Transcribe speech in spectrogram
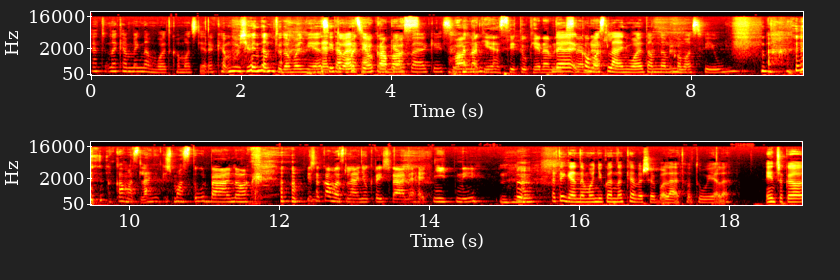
Hát nekem még nem volt kamasz gyerekem, úgyhogy nem tudom, hogy milyen De szituációkra kell felkészülni. Vannak ilyen szituk, én emlékszem. De kamasz lány voltam, nem kamasz fiú. A kamasz lányok is maszturbálnak, és a kamasz lányokra is rá lehet nyitni. Uh-huh. Hát igen, de mondjuk annak kevesebb a látható jele. Én csak a,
